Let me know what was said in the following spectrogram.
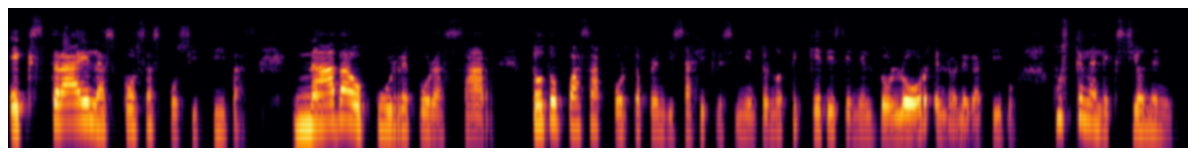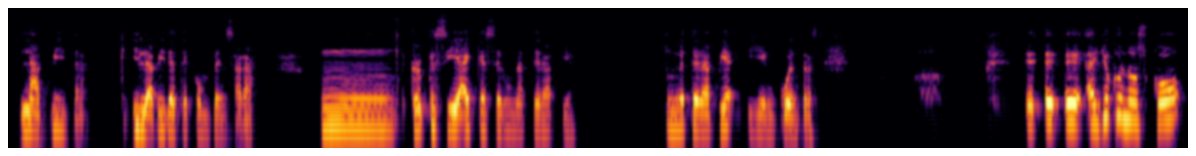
extrae las cosas positivas, nada ocurre por azar, todo pasa por tu aprendizaje y crecimiento, no te quedes en el dolor, en lo negativo, busca la lección en la vida y la vida te compensará. Mm, creo que sí, hay que hacer una terapia, una terapia y encuentras. Eh, eh, eh, yo conozco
